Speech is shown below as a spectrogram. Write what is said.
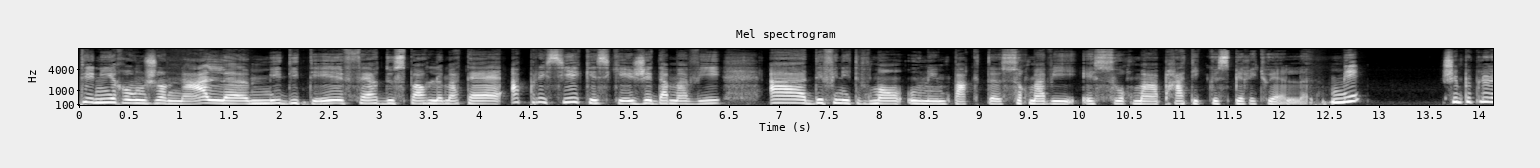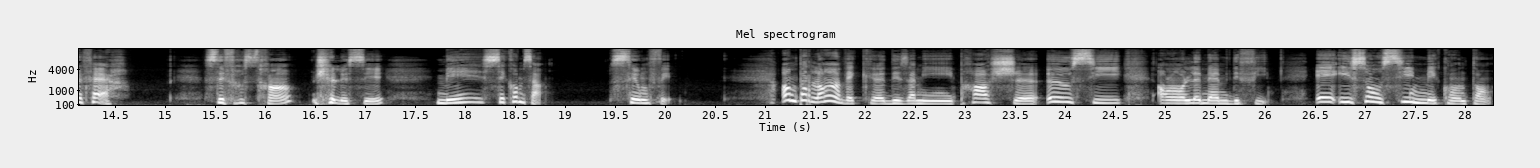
Tenir un journal, méditer, faire du sport le matin, apprécier qu'est-ce que j'ai dans ma vie a définitivement un impact sur ma vie et sur ma pratique spirituelle. Mais je ne peux plus le faire. C'est frustrant, je le sais, mais c'est comme ça. C'est un fait. En parlant avec des amis proches, eux aussi ont le même défi. Et ils sont aussi mécontents.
